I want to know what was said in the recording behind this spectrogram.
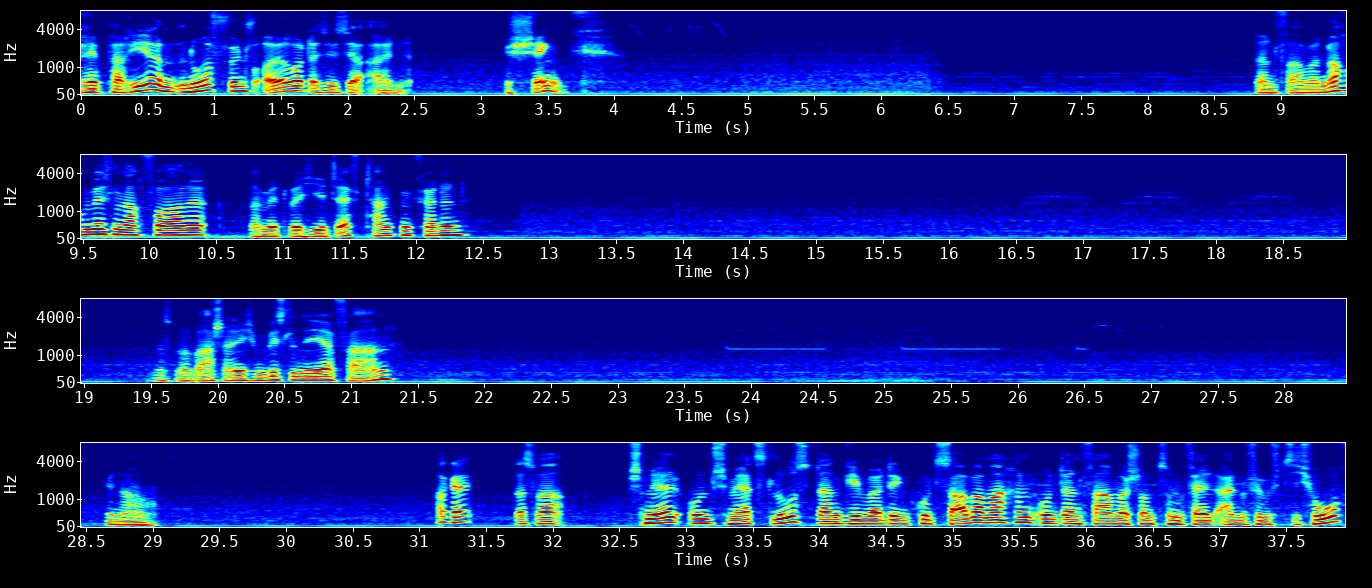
Reparieren nur 5 Euro, das ist ja ein Geschenk. Dann fahren wir noch ein bisschen nach vorne, damit wir hier Def tanken können. Müssen wir wahrscheinlich ein bisschen näher fahren. Genau. Okay, das war schnell und schmerzlos. Dann gehen wir den kurz sauber machen und dann fahren wir schon zum Feld 51 hoch.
